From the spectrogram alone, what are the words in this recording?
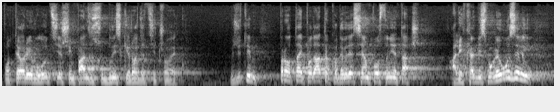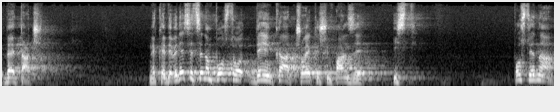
Po teoriji evolucije šimpanze su bliski rođaci čoveku. Međutim, prvo taj podatak od 97% nije tačan. Ali kad bismo ga uzeli da je tačan, neka je 97% DNK čoveka i šimpanze isti. Postoji jedna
